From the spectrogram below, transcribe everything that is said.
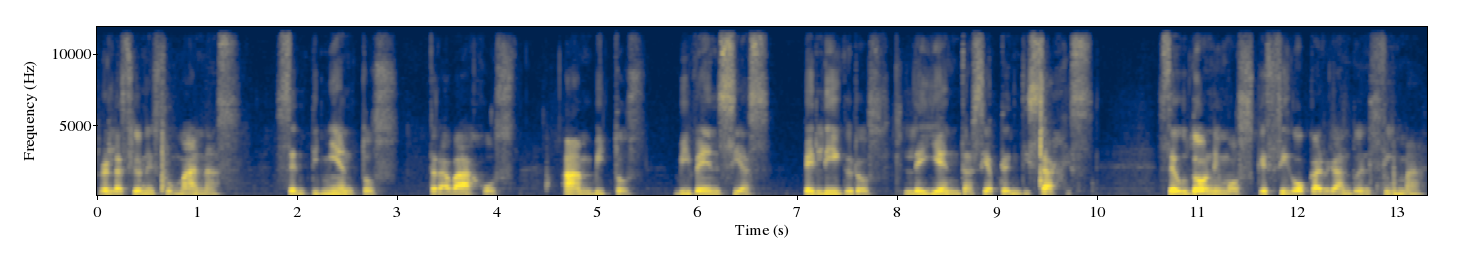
Relaciones humanas, sentimientos, trabajos, ámbitos, vivencias, peligros, leyendas y aprendizajes. Seudónimos que sigo cargando encima,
